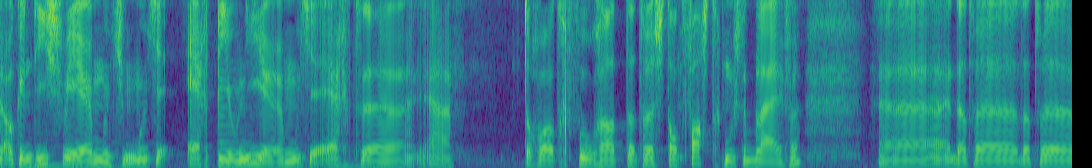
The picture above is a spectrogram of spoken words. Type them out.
Dus ook in die sfeer moet je, moet je echt pionieren. Moet je echt, uh, ja, toch wel het gevoel gehad dat we standvastig moesten blijven. Uh, dat, we, dat, we,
